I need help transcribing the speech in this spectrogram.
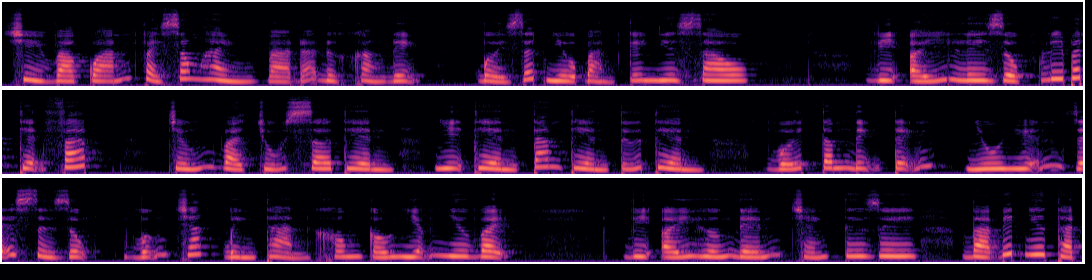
chỉ vào quán phải song hành và đã được khẳng định bởi rất nhiều bản kinh như sau. Vì ấy ly dục ly bất thiện pháp, chứng và chú sơ thiền, nhị thiền, tam thiền, tứ thiền, với tâm định tĩnh, nhu nhuyễn, dễ sử dụng, vững chắc, bình thản, không cấu nhiễm như vậy. Vì ấy hướng đến tránh tư duy và biết như thật,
